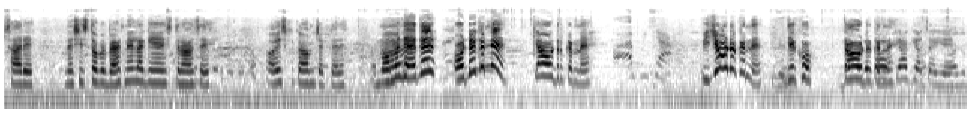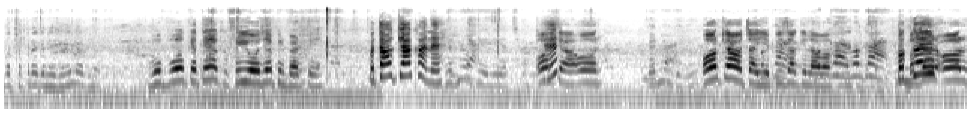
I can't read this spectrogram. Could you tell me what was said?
सारे नशिस्तों पे बैठने लगे हैं इस तरह से। और इसके काम चेक करें। मोहम्मद हैदर ऑर्डर करना? है क्या ऑर्डर करना? है पिज्जा ऑर्डर करना? है देखो क्या ऑर्डर करना? है क्या क्या चाहिए? वो वो कहते हैं फ्री हो जाए फिर बैठते हैं। बताओ क्या खाना है? और क्या और? और क्या चाहिए पिज्जा के अलावा? बर्गर बर्गर और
